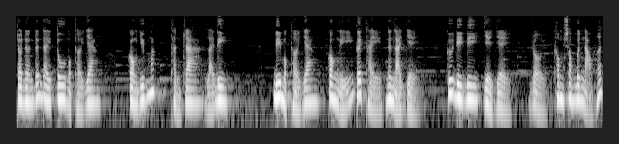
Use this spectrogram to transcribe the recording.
cho nên đến đây tu một thời gian Con dướng mắt thành ra lại đi. Đi một thời gian con nghĩ tới thầy nên lại về Cứ đi đi về về Rồi không xong bên nào hết.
